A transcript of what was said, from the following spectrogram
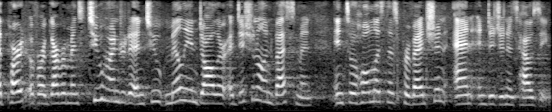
a part of our government's $202 million additional investment into homelessness prevention and Indigenous housing.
